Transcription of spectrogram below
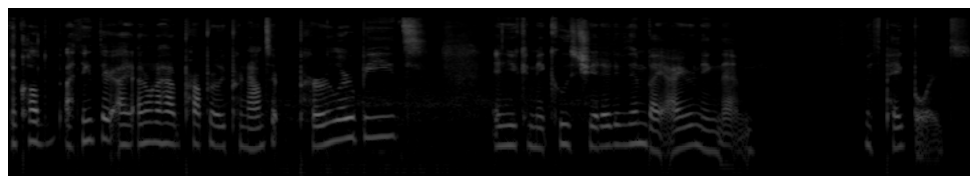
they're called, I think they're, I, I don't know how to properly pronounce it, perler beads. And you can make cool shit out of them by ironing them with pegboards.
